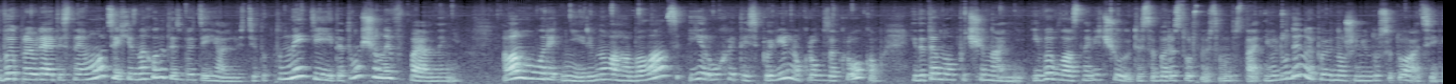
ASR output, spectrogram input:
ви проявляєтесь на емоціях і знаходитесь в бездіяльності. Тобто не дієте, тому що не впевнені. А вам говорять ні, рівновага, баланс і рухайтесь повільно, крок за кроком, ідете в новопочинанні. І ви, власне, відчуєте себе ресурсною самодостатньою людиною по відношенню до ситуації,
